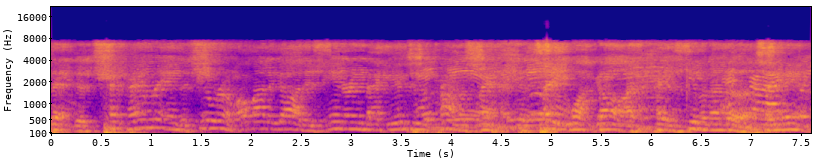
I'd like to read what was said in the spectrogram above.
that the family and the children of Almighty God is entering back into the promised land to take what God has given unto us. Amen.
